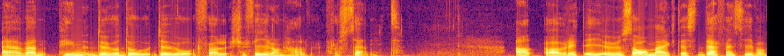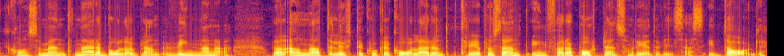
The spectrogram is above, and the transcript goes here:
Även Pinduoduo föll 24,5 övrigt i USA märktes defensiva och konsumentnära bolag bland vinnarna. Bland annat lyfte Coca-Cola runt 3% inför rapporten som redovisas idag.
